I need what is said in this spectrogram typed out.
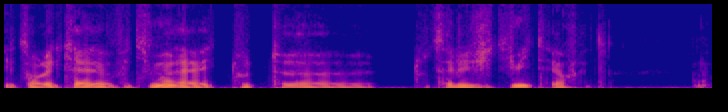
et sur lequel, effectivement, elle avait toute, toute sa légitimité, en fait.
